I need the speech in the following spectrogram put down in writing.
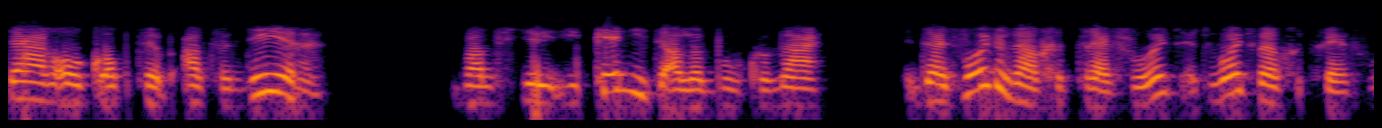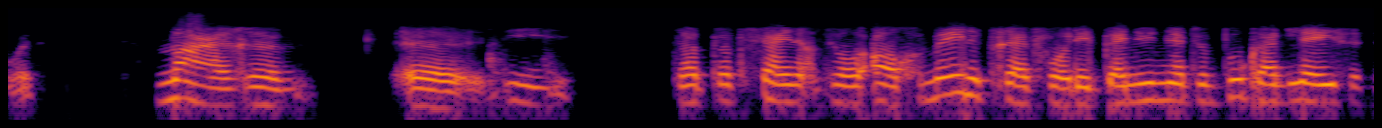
daar ook op te attenderen. Want je, kent niet alle boeken, maar dat wordt wel getrefwoord. Het wordt wel getrefwoord. Maar uh, die, dat, dat zijn zo algemene trefwoorden. Ik ben nu net een boek aan het lezen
